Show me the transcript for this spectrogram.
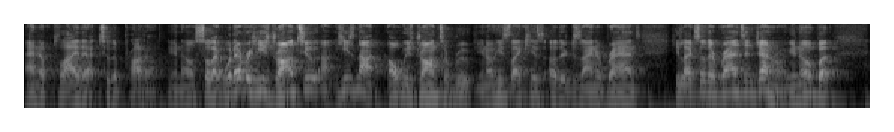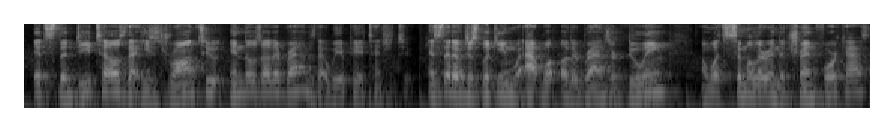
and apply that to the product, you know? So like whatever he's drawn to, uh, he's not always drawn to root, you know? He's like his other designer brands. He likes other brands in general, you know? But it's the details that he's drawn to in those other brands that we pay attention to. Instead of just looking at what other brands are doing and what's similar in the trend forecast,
